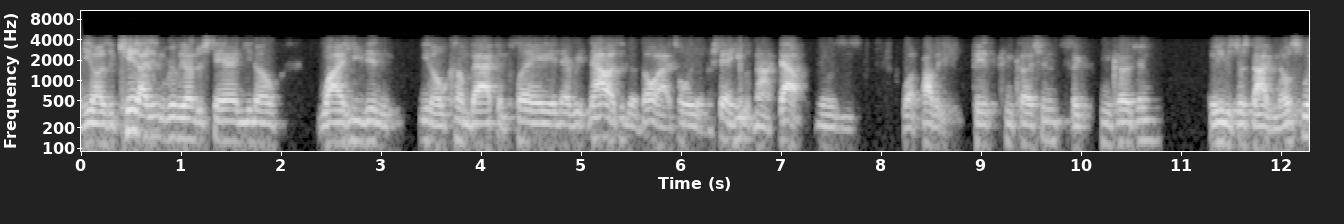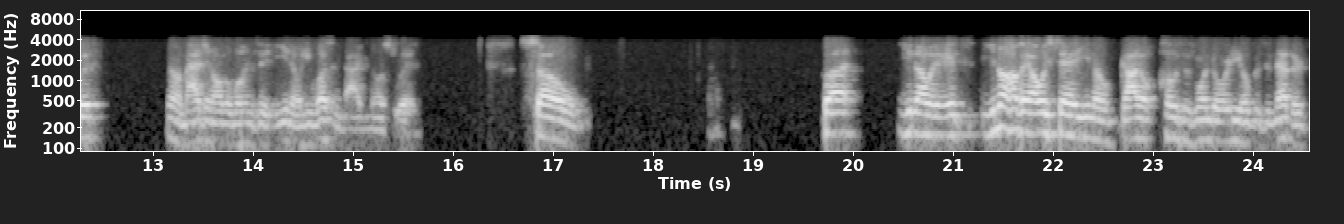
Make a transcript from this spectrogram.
You know, as a kid, I didn't really understand, you know, why he didn't, you know, come back and play and every. Now as an adult, I totally understand. He was knocked out. It was his, what probably fifth concussion, sixth concussion that he was just diagnosed with. You know, imagine all the ones that you know he wasn't diagnosed with. So, but you know, it's you know how they always say, you know, God closes one door, He opens another.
